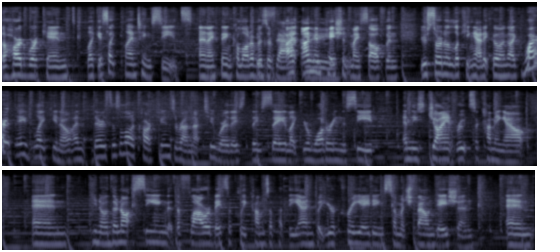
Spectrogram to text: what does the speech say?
the hard work in. Like it's like planting seeds. And I think a lot of us exactly. are, I, I'm impatient myself and you're sort of looking at it going like, why are they like, you know, and there's, there's a lot of cartoons around that too, where they, they say like you're watering the seed and these giant roots are coming out and you know they're not seeing that the flower basically comes up at the end but you're creating so much foundation. And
